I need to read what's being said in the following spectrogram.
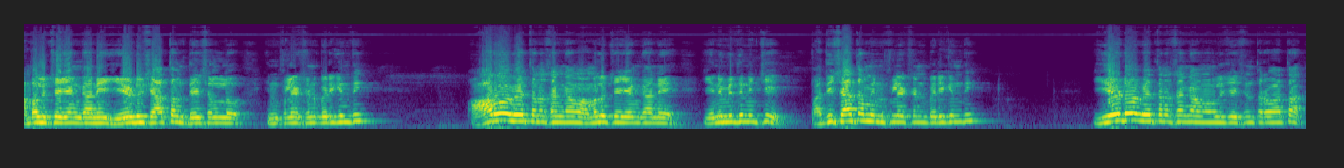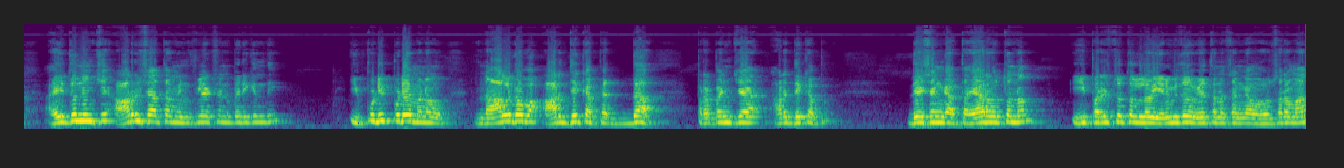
అమలు చేయంగానే ఏడు శాతం దేశంలో ఇన్ఫ్లేషన్ పెరిగింది. ఆరో వేతన సంఘం అమలు చేయంగానే ఎనిమిది నుంచి పది శాతం ఇన్ఫ్లేషన్ పెరిగింది. ఏడో వేతన సంఘం అమలు చేసిన తర్వాత ఐదు నుంచి ఆరు శాతం ఇన్ఫ్లేషన్ పెరిగింది. ఇప్పుడిప్పుడే మనం నాలుగవ ఆర్థిక పెద్ద ప్రపంచ ఆర్థిక దేశంగా తయారవుతున్నాం. ఈ పరిస్థితుల్లో ఎనిమిదో వేతన సంఘం అవసరమా?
